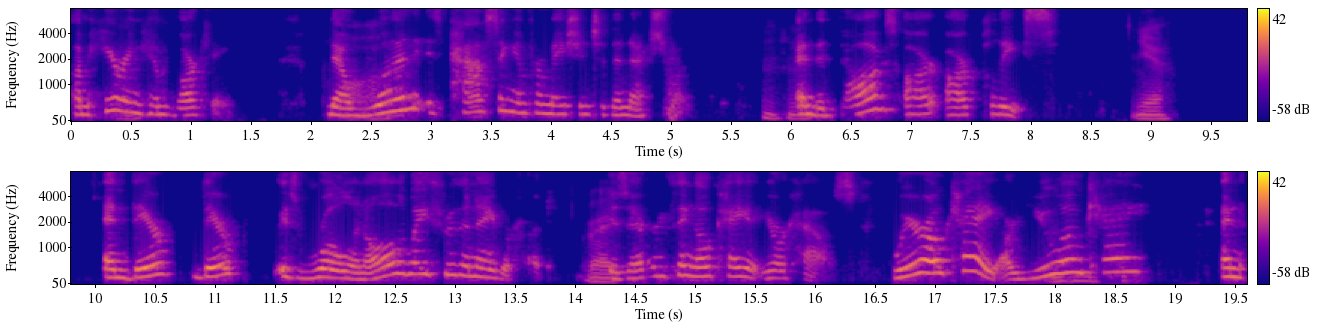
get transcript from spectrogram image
I'm hearing him barking. Now, Wow. one is passing information to the next one, hmm and the dogs are our police, yeah. and they're they're is rolling all the way through the neighborhood. Right. Is everything okay at your house? We're okay. Are you Mhm. okay? And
